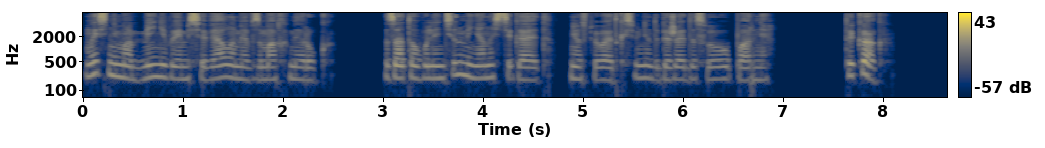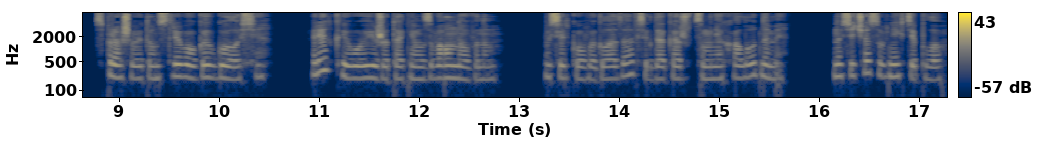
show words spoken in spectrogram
Мы с ним обмениваемся вялыми взмахами рук. Зато Валентин меня настигает, не успевает Ксюня добежать до своего парня. «Ты как?» — спрашивает он с тревогой в голосе. Редко его вижу таким взволнованным. Васильковые глаза всегда кажутся мне холодными, но сейчас в них тепло,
